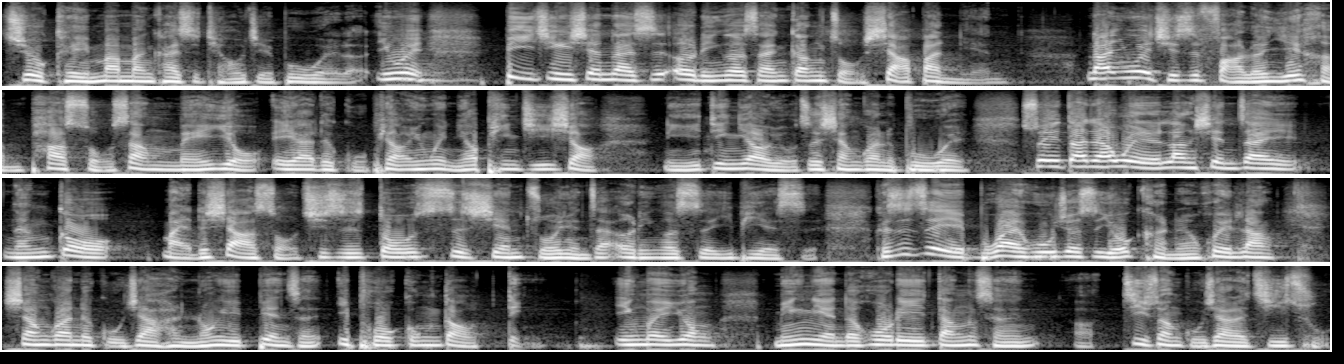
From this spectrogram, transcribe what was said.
就可以慢慢开始调节部位了。因为毕竟现在是二零二三刚走下半年，那因为其实法人也很怕手上没有 AI 的股票，因为你要拼绩效，你一定要有这相关的部位。所以大家为了让现在能够买得下手，其实都是先着眼在二零二四的 EPS。可是这也不外乎就是有可能会让相关的股价很容易变成一波攻到顶。因为用明年的获利当成呃计算股价的基础，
